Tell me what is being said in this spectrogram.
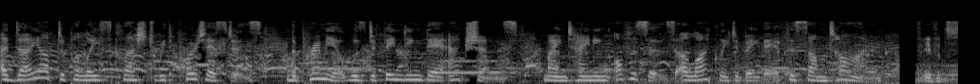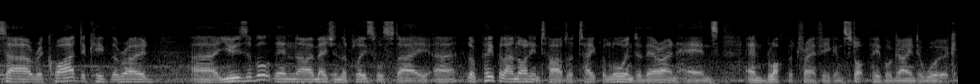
A day after police clashed with protesters, the Premier was defending their actions, maintaining officers are likely to be there for some time. If it's uh, required to keep the road uh, usable, then I imagine the police will stay. Uh, look, people are not entitled to take the law into their own hands and block the traffic and stop people going to work.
